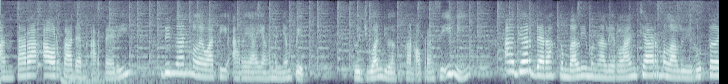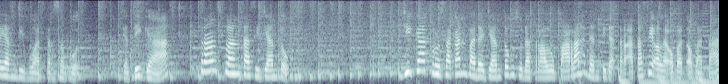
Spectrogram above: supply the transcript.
antara aorta dan arteri dengan melewati area yang menyempit. Tujuan dilakukan operasi ini agar darah kembali mengalir lancar melalui rute yang dibuat tersebut. Ketiga, transplantasi jantung. Jika kerusakan pada jantung sudah terlalu parah dan tidak teratasi oleh obat-obatan,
